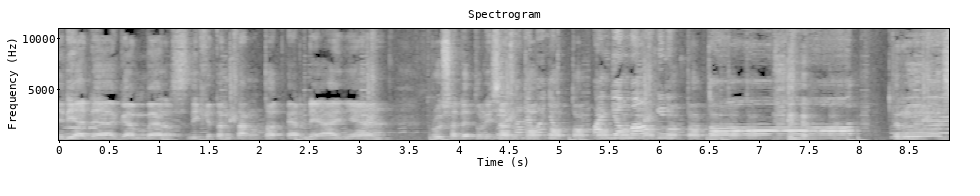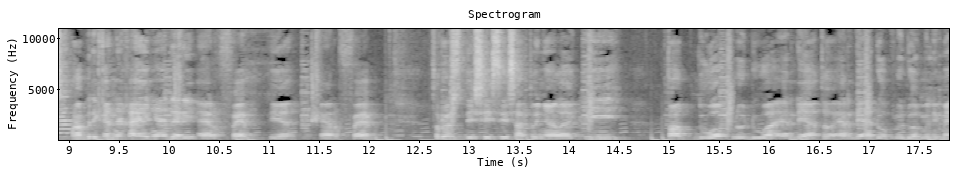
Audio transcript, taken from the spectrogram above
Jadi ada gambar sedikit tentang tot RDA-nya. Terus ada tulisan tot tot tot tot tot tot tot tot. Tot. Terus pabrikannya kayaknya dari Airvape ya, Airvape. Terus di sisi satunya lagi TOT 22 RDA atau RDA 22 mm.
